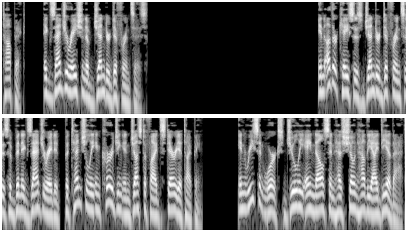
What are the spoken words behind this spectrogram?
Topic. Exaggeration of gender differences In other cases gender differences have been exaggerated, potentially encouraging unjustified stereotyping. In recent works Julie A. Nelson has shown how the idea that,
